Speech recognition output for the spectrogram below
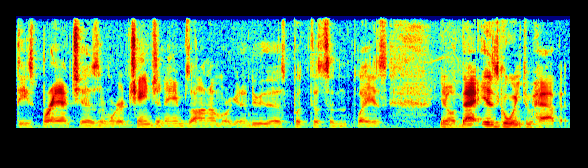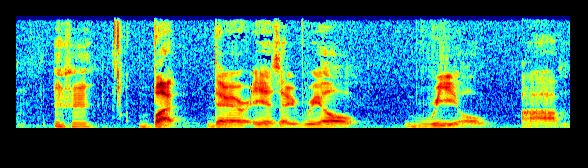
these branches and we're going to change the names on them. We're going to do this, put this in place." You know, that is going to happen. Mm-hmm. But there is a real, real um,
